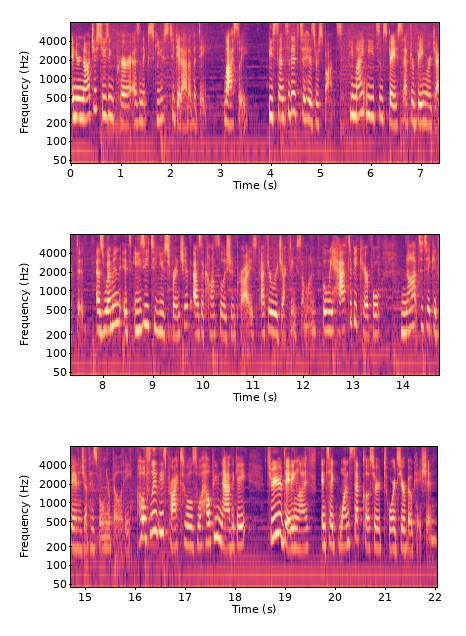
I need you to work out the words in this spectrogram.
and you're not just using prayer as an excuse to get out of a date. Lastly, be sensitive to his response. He might need some space after being rejected. As women, it's easy to use friendship as a consolation prize after rejecting someone, but we have to be careful not to take advantage of his vulnerability. Hopefully these practicals will help you navigate through your dating life and take one step closer towards your vocation.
